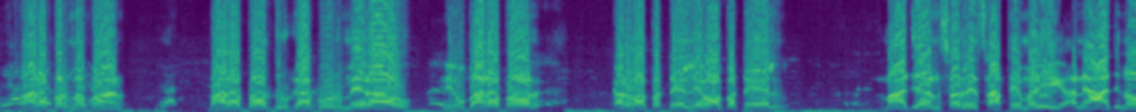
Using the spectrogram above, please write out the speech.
ભારાપરમાં પણ ભારાપર, દુર્ગાપુર, મેરાવ, ન્યુ ભારાપર, કડવા પટેલ, લેવા પટેલ, મહાજન સર્વે સાથે મળી અને આજનો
